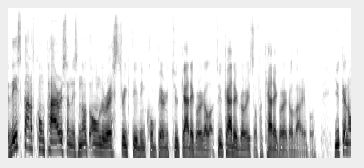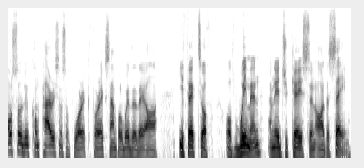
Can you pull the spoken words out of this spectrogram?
This kind of comparison is not only restricted in comparing two, categorical, two categories of a categorical variable. You can also do comparisons of work, for example, whether they are effects of of women and education are the same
